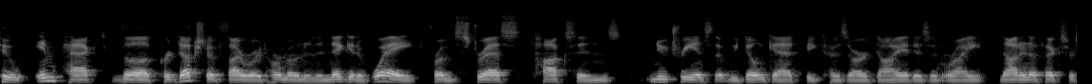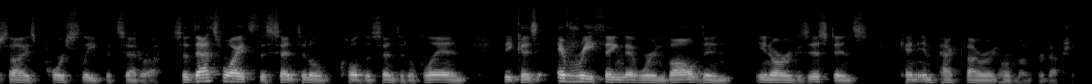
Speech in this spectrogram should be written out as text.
to impact the production of thyroid hormone in a negative way from stress, toxins, nutrients that we don't get because our diet isn't right, not enough exercise, poor sleep, etc. So that's why it's the sentinel called the sentinel gland because everything that we're involved in in our existence can impact thyroid hormone production.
